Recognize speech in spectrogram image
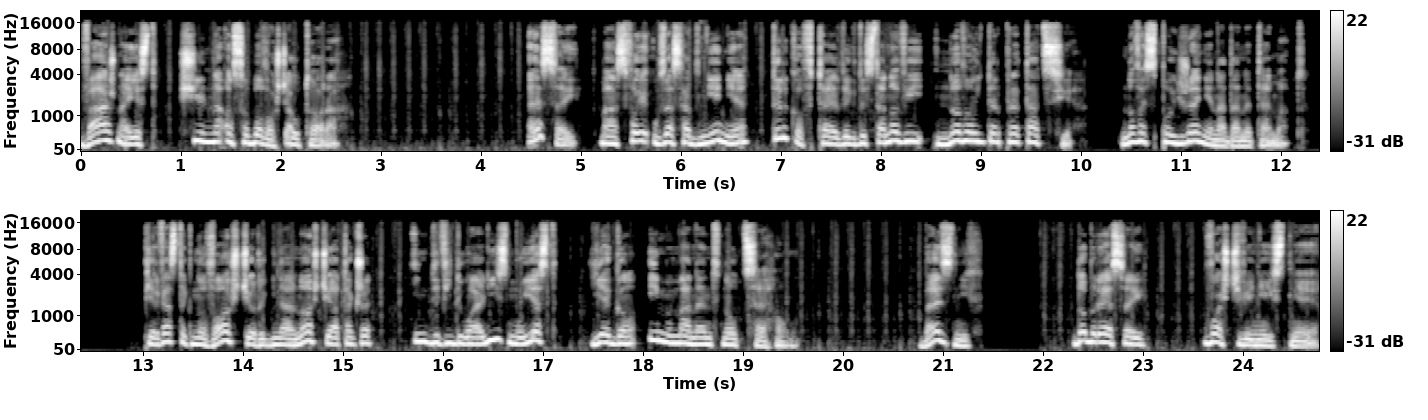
Ważna jest silna osobowość autora. Esej ma swoje uzasadnienie tylko wtedy, gdy stanowi nową interpretację, nowe spojrzenie na dany temat. Pierwiastek nowości, oryginalności, a także indywidualizmu jest jego immanentną cechą. Bez nich dobry esej właściwie nie istnieje.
